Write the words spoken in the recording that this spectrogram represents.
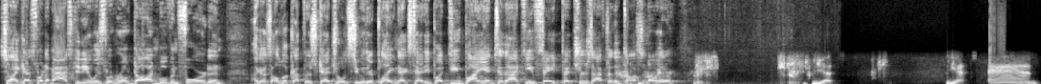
So I guess what I'm asking you is with Rodon moving forward, and I guess I'll look up their schedule and see who they're playing next, Teddy. But do you buy into that? Do you fade pitchers after they toss a no hitter? Yes. Yes. And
